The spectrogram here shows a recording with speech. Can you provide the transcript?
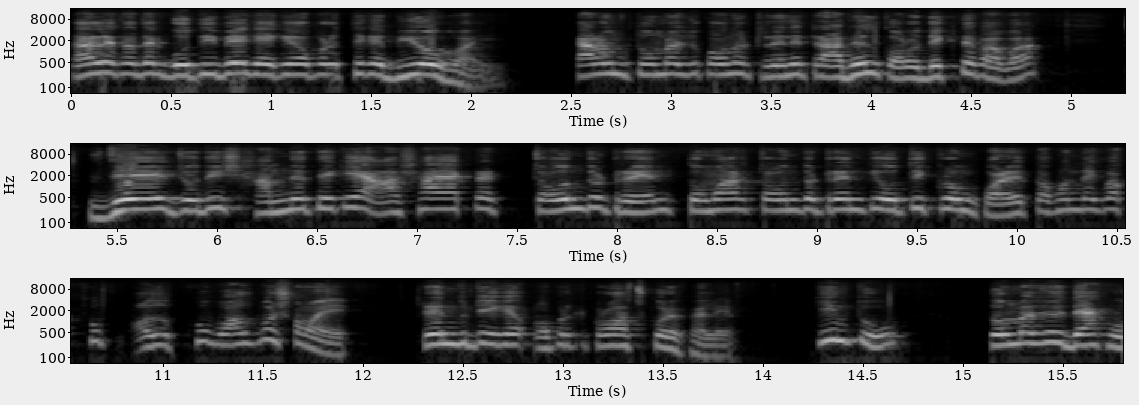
তাহলে তাদের গতিবেগ একে অপরের থেকে বিয়োগ হয়। কারণ তোমরা যদি কখনো ট্রেনে ট্রাভেল করো, দেখতে পাবা যে যদি সামনে থেকে আসা একটা চলন্ত ট্রেন তোমার চলন্ত ট্রেনকে অতিক্রম করে, তখন দেখবা খুব খুব অল্প সময়ে ট্রেন দুটি একে অপরকে ক্রস করে ফেলে। কিন্তু তোমরা যদি দেখো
